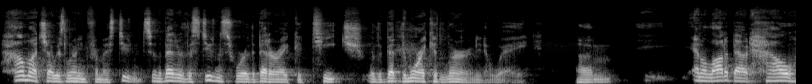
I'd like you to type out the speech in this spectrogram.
how much I was learning from my students. And the better the students were, the better I could teach, or the better, the more I could learn in a way. Um, and a lot about how,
